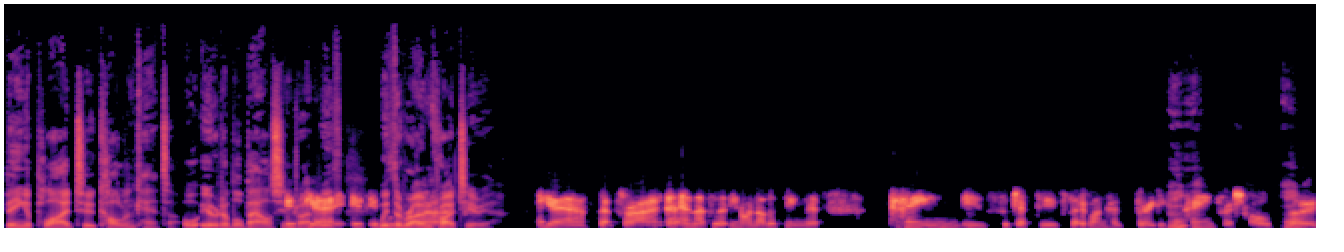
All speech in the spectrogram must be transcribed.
being applied to colon cancer or irritable bowel syndrome it, yeah, with, it, it with the Rome work. criteria? Yeah, that's right, and, and, that's a, you know another thing that pain is subjective. So everyone has very different mm. pain thresholds. Mm. So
